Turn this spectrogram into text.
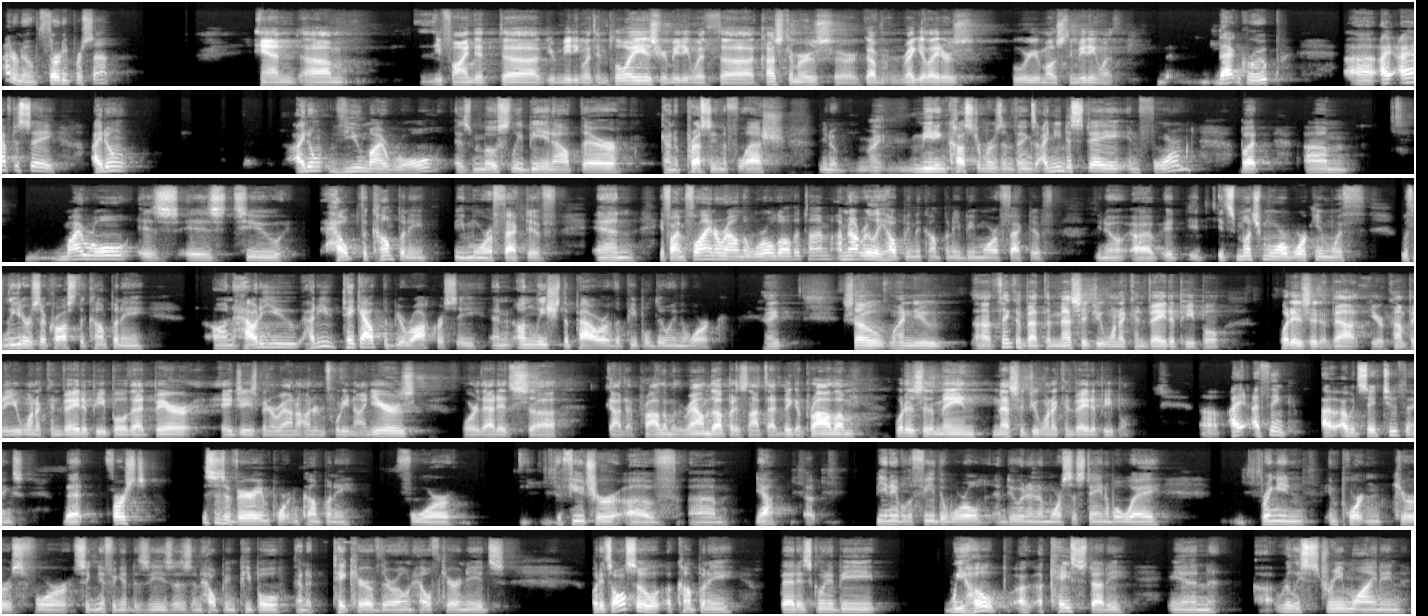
I don't know, thirty percent. And um, you find that uh, you're meeting with employees, you're meeting with uh, customers or government regulators. Who are you mostly meeting with? That group, uh, I, I have to say, I don't. I don't view my role as mostly being out there, kind of pressing the flesh, you know, Right. meeting customers and things. I need to stay informed, but um, my role is is to help the company be more effective. And if I'm flying around the world all the time, I'm not really helping the company be more effective. You know, uh, it, it, it's much more working with with leaders across the company on how do you how do you take out the bureaucracy and unleash the power of the people doing the work. Okay. So when you uh, think about the message you want to convey to people, what is it about your company? You want to convey to people that Bayer AG has been around 149 years, or that it's uh, got a problem with Roundup, but it's not that big a problem. What is the main message you want to convey to people? Uh, I, I think I, I would say two things. That first, this is a very important company for the future of, um, yeah, uh, being able to feed the world and do it in a more sustainable way, bringing important cures for significant diseases and helping people kind of take care of their own healthcare needs. But it's also a company that is going to be, we hope, a, case study in uh, really streamlining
